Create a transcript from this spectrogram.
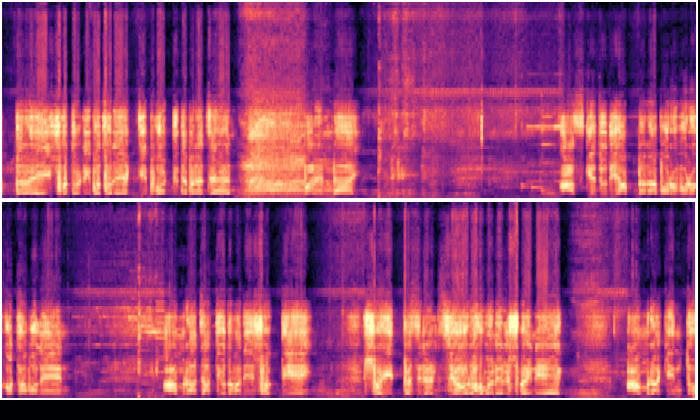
আপনারা এই সতেরোটি বছরে একটি ভোট দিতে পেরেছেন? পারেন নাই। আজকে যদি আপনারা বড় বড় কথা বলেন, আমরা জাতীয়তাবাদী শক্তি, শহীদ প্রেসিডেন্ট জিয়াউর রহমানের সৈনিক, আমরা কিন্তু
